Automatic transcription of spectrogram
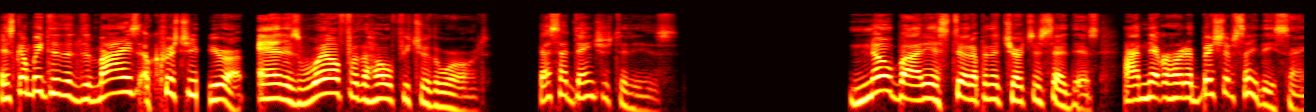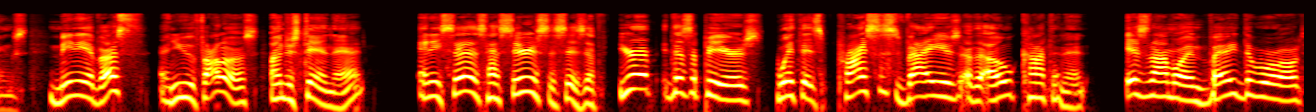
It's going to be to the demise of Christian Europe and as well for the whole future of the world. That's how dangerous it is. Nobody has stood up in the church and said this. I've never heard a bishop say these things. Many of us, and you who follow us, understand that. And he says how serious this is. If Europe disappears with its priceless values of the old continent, Islam will invade the world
